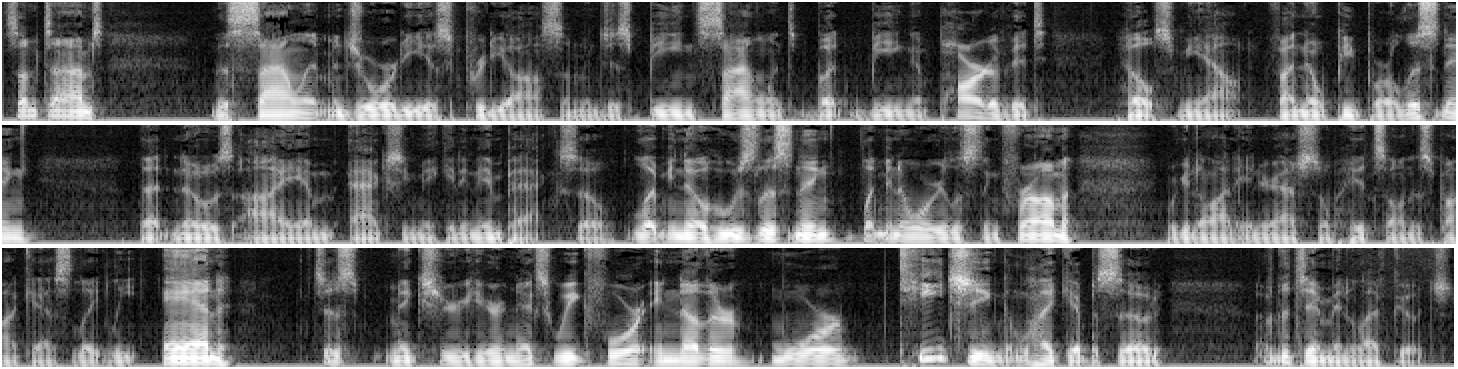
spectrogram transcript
Sometimes the silent majority is pretty awesome, and just being silent but being a part of it helps me out. If I know people are listening, that knows I am actually making an impact. So let me know who's listening. Let me know where you're listening from. We're getting a lot of international hits on this podcast lately. And just make sure you're here next week for another more teaching like episode of the 10 Minute Life Coach.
